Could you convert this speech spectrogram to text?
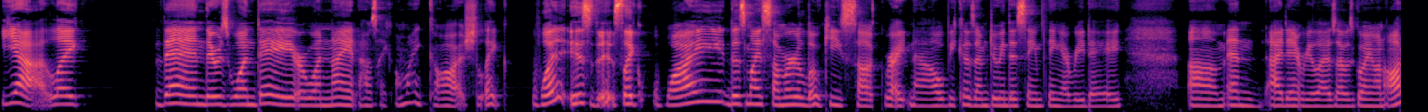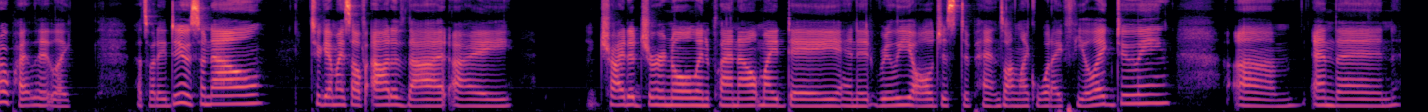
yeah, like then there was one day or one night I was like, oh my gosh, like what is this? Like, why does my summer Loki suck right now? Because I'm doing the same thing every day. Um, and I didn't realize I was going on autopilot. Like, that's what I do. So now, to get myself out of that, I try to journal and plan out my day. And it really all just depends on like what I feel like doing um, and then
